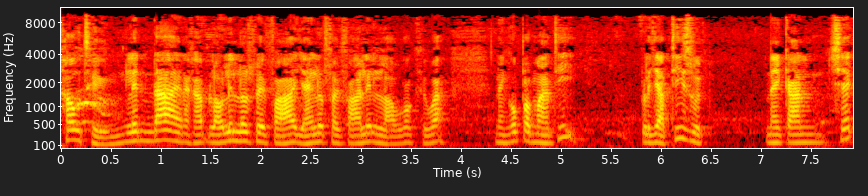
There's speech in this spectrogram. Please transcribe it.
เข้าถึงเล่นได้นะครับ เราเล่นรถไฟฟ้า อย่าให้รถไฟฟ้าเล่นเราก็คือว่าในงบประมาณที่ประหยัดที่สุดในการเช็ค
